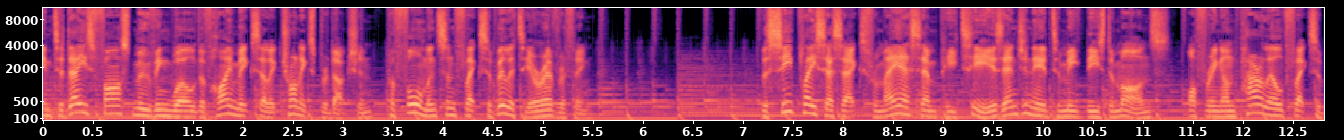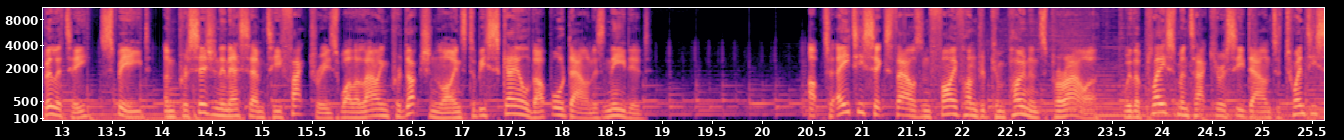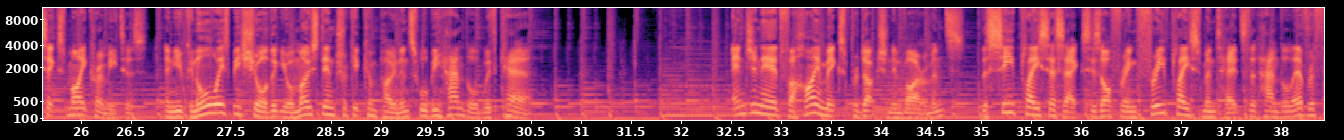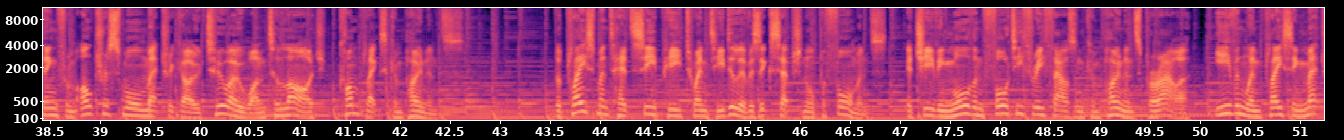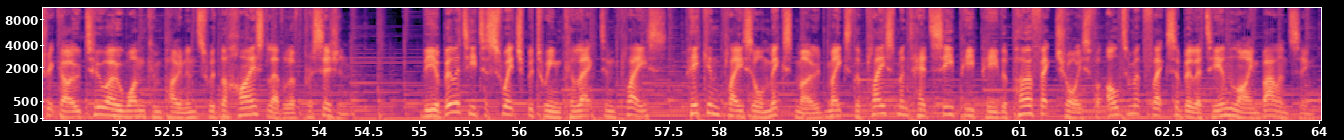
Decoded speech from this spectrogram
In today's fast-moving world of high-mix electronics production, performance and flexibility are everything. The SIPLACE SX from ASMPT is engineered to meet these demands, offering unparalleled flexibility, speed, and precision in SMT factories while allowing production lines to be scaled up or down as needed. Up to 86,500 components per hour, with a placement accuracy down to 26 micrometers, and you can always be sure that your most intricate components will be handled with care. Engineered for high-mix production environments, the SIPLACE SX is offering three placement heads that handle everything from ultra-small metric 0201 to large, complex components. The placement head CP20 delivers exceptional performance, achieving more than 43,000 components per hour, even when placing metric 0201 components with the highest level of precision. The ability to switch between collect and place, pick and place or mixed mode makes the placement head CPP the perfect choice for ultimate flexibility and line balancing.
